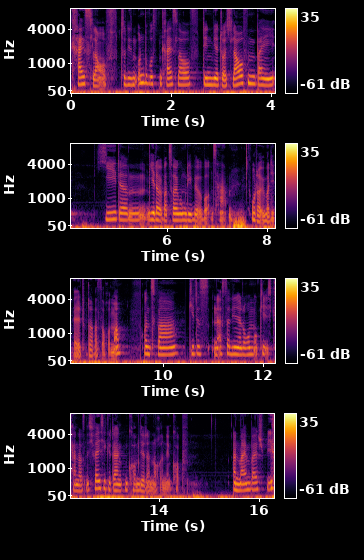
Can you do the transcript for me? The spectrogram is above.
Kreislauf, zu diesem unbewussten Kreislauf, den wir durchlaufen bei jedem, jeder Überzeugung, die wir über uns haben oder über die Welt oder was auch immer. Und zwar geht es in erster Linie darum, okay, ich kann das nicht. Welche Gedanken kommen dir dann noch in den Kopf? an meinem Beispiel.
